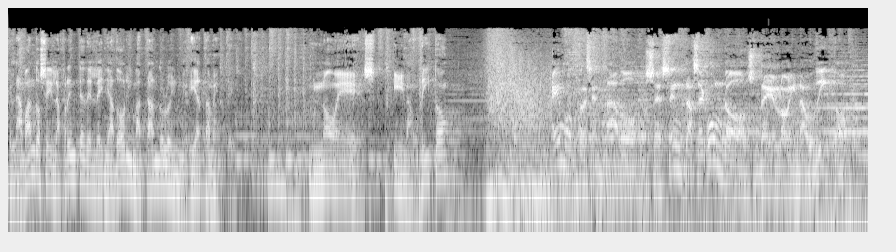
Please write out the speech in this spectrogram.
clavándose en la frente del leñador y matándolo inmediatamente. ¿No es inaudito? Hemos presentado 60 segundos de lo inaudito.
